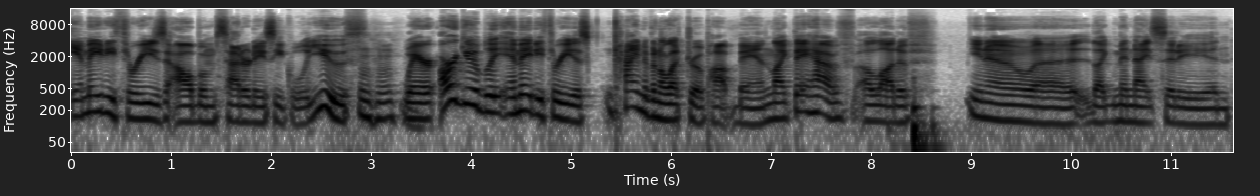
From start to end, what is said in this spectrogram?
M83's album Saturdays Equal Youth, where arguably M83 is kind of an electro pop band. Like they have a lot of you know uh, like Midnight City and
